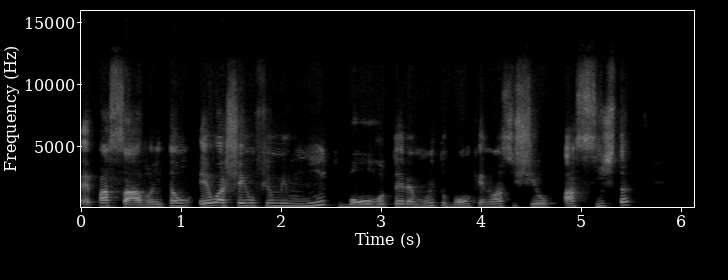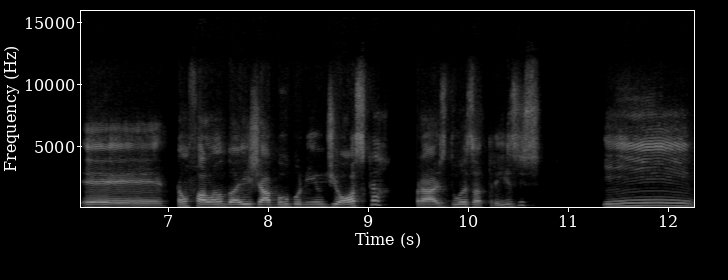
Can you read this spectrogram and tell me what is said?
é, passavam. Então, eu achei um filme muito bom, o roteiro é muito bom, quem não assistiu, assista. Estão é, falando aí já burburinho de Oscar para as duas atrizes. E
